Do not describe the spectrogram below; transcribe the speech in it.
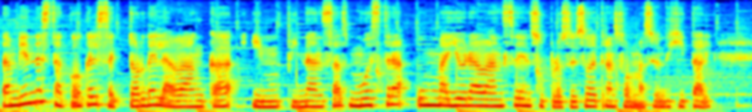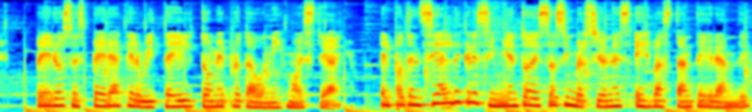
También destacó que el sector de la banca y finanzas muestra un mayor avance en su proceso de transformación digital, pero se espera que el retail tome protagonismo este año. El potencial de crecimiento de estas inversiones es bastante grande,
